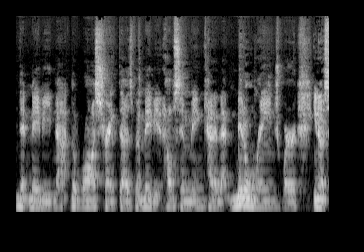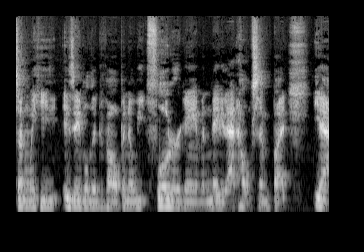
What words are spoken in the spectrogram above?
that maybe not the raw strength does, but maybe it helps him in kind of that middle range where you know suddenly he is able to develop an elite floater game, and maybe that helps him. But yeah,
